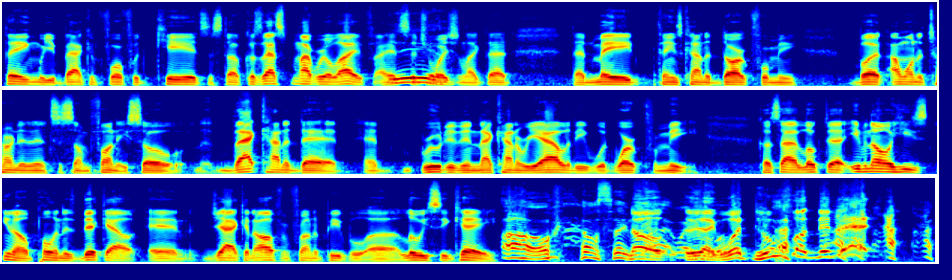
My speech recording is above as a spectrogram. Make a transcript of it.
thing where you're back and forth with kids and stuff, because that's my real life. I had a Yeah. situation like that that made things kind of dark for me. But I want to turn it into something funny. So that kind of dad and rooted in that kind of reality would work for me because I looked at even though he's you know pulling his dick out and jacking off in front of people, uh, Louis C.K. Oh, I was like, No. Wait, like what? Who the fuck did that?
